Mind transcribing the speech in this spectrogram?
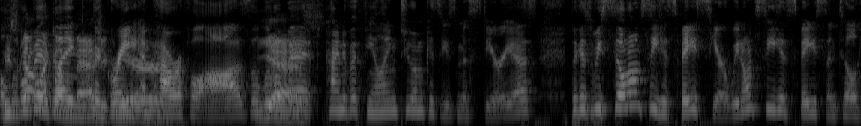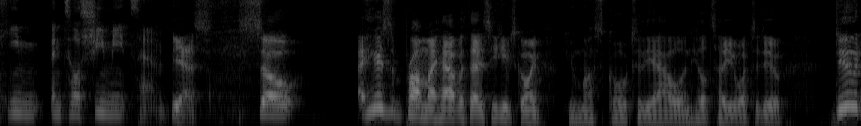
A He's little got, bit like, like, the great and powerful Oz, a little Yes. bit, kind of a feeling to him because he's mysterious. Because we still don't see his face here. We don't see his face until he until she meets him. Yes. So here's the problem I have with that is he keeps going, "You must go to the owl and he'll tell you what to do." Dude,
